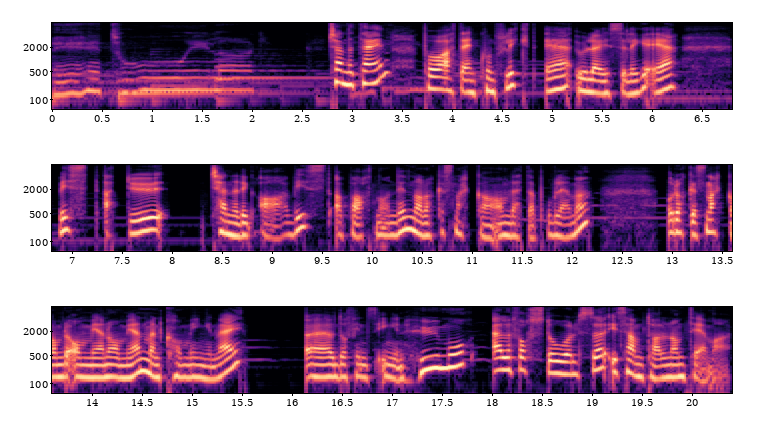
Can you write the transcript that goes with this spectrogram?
Er to i lag. Kjennetegn på at en konflikt er uløselig, er hvis at du kjenner deg avvist av partneren din når dere snakker om dette problemet, og dere snakker om det om igjen og om igjen, men kommer ingen vei. Eh, Da finnes ingen humor eller forståelse i samtalen om temaet.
